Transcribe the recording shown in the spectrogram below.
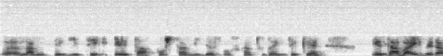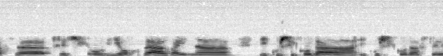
eh, lantegitik eta posta bidez bozkatu daiteke. Eta bai, beraz eh, presio hori hor da, baina ikusiko da, ikusiko da ze,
